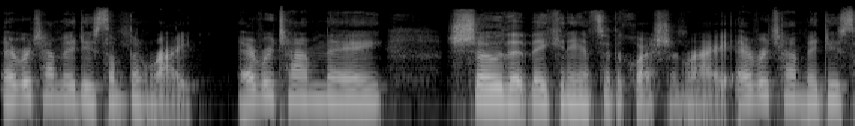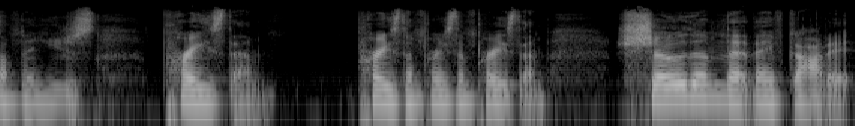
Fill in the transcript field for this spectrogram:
every time they do something right, every time they show that they can answer the question right, every time they do something, you just praise them, praise them, praise them, praise them. Show them that they've got it.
